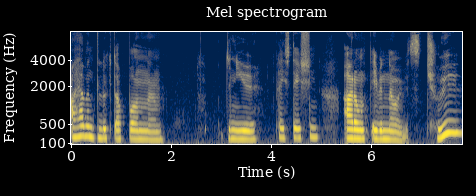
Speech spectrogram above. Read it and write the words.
I haven't looked up on um, the new PlayStation. I don't even know if it's true.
